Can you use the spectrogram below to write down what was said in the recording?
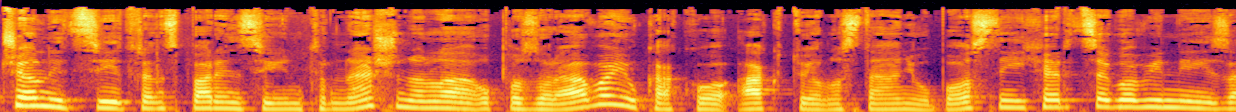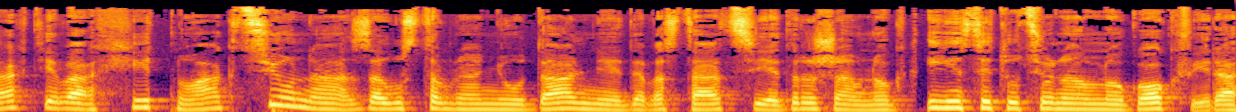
Čelnici Transparency Internationala upozoravaju kako aktuelno stanje u Bosni i Hercegovini zahtjeva hitnu akciju na zaustavljanju daljnje devastacije državnog i institucionalnog okvira,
